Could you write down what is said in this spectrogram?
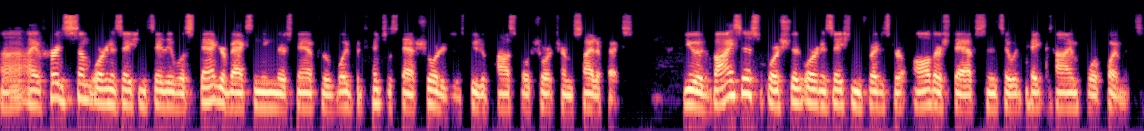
uh, I've heard some organizations say they will stagger vaccinating their staff to avoid potential staff shortages due to possible short-term side effects. Do you advise this or should organizations register all their staff since it would take time for appointments?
